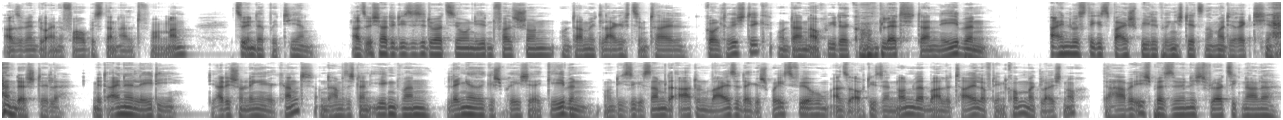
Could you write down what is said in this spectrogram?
also wenn du eine Frau bist, dann halt vom Mann, zu interpretieren. Also ich hatte diese Situation jedenfalls schon und damit lag ich zum Teil goldrichtig und dann auch wieder komplett daneben. Ein lustiges Beispiel bringe ich dir jetzt nochmal direkt hier an der Stelle. Mit einer Lady, die hatte ich schon länger gekannt und da haben sich dann irgendwann längere Gespräche ergeben. Und diese gesamte Art und Weise der Gesprächsführung, also auch dieser nonverbale Teil, auf den kommen wir gleich noch, da habe ich persönlich Flirtsignale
